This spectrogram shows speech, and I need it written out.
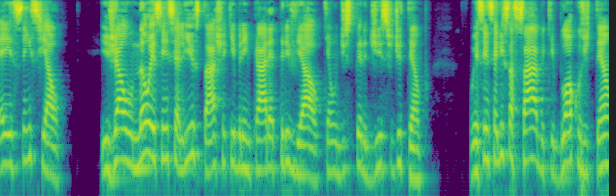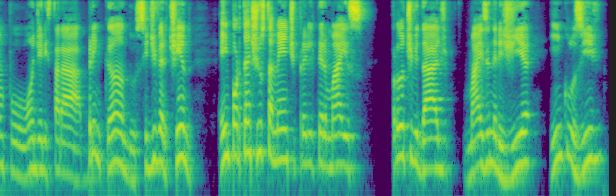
é essencial, e já o não essencialista acha que brincar é trivial, que é um desperdício de tempo. O essencialista sabe que blocos de tempo onde ele estará brincando, se divertindo, é importante justamente para ele ter mais produtividade, mais energia e, inclusive,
